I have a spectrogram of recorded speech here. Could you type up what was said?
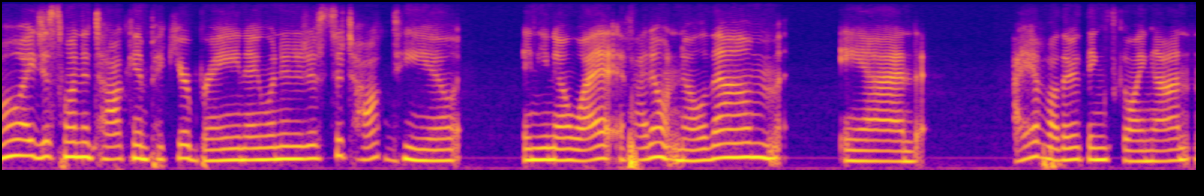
Oh, I just want to talk and pick your brain. I wanted just to talk to you. And you know what? If I don't know them and I have other things going on,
